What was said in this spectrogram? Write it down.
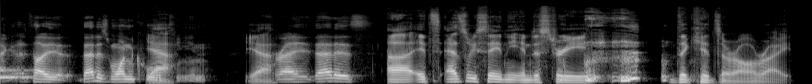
I gotta tell you, that is one cool Yeah. teen, yeah. right? That is. Uh, it's as we say in the industry, the kids are all right.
